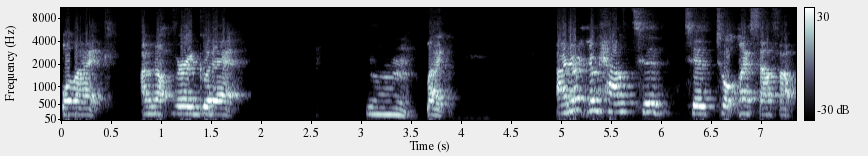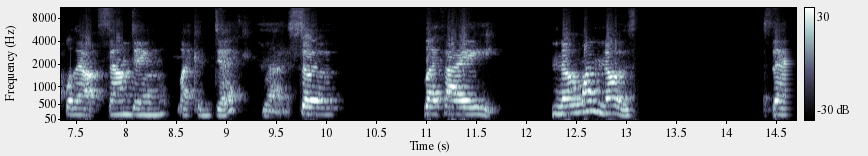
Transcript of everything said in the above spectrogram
or like I'm not very good at mm, like I don't know how to to talk myself up without sounding like a dick. Right. So, like I, no one knows that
